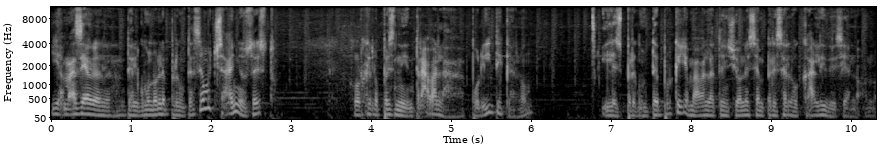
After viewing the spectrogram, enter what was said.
Y además de, de alguno le pregunté, hace muchos años esto. Jorge López ni entraba a la política, ¿no? Y les pregunté por qué llamaba la atención esa empresa local y decía, no, no,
